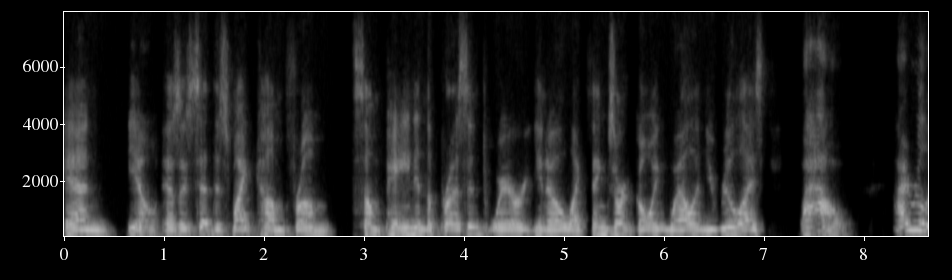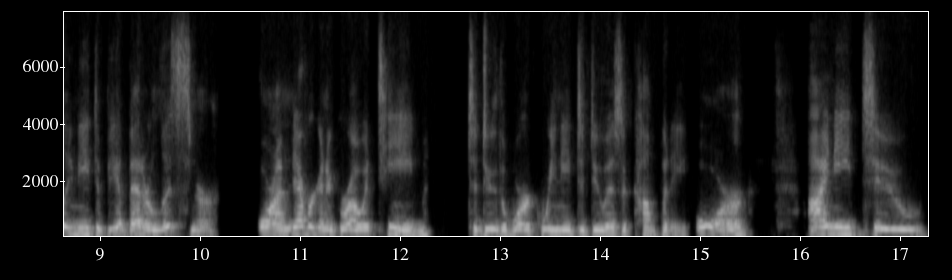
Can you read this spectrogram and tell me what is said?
And, you know, as I said, this might come from some pain in the present where, you know, like things aren't going well and you realize, wow, I really need to be a better listener, or I'm never going to grow a team to do the work we need to do as a company. Or I need to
